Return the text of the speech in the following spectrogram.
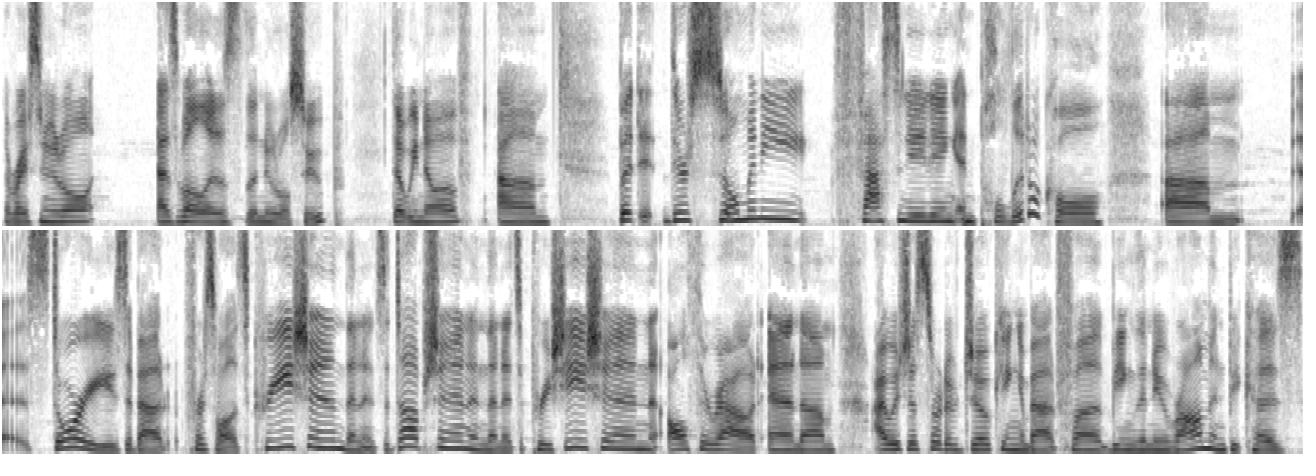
the rice noodle, as well as the noodle soup that we know of. Um, but it, there's so many fascinating and political um, stories about first of all its creation then its adoption and then its appreciation all throughout. And um, i was just sort of joking about pho being the new ramen because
